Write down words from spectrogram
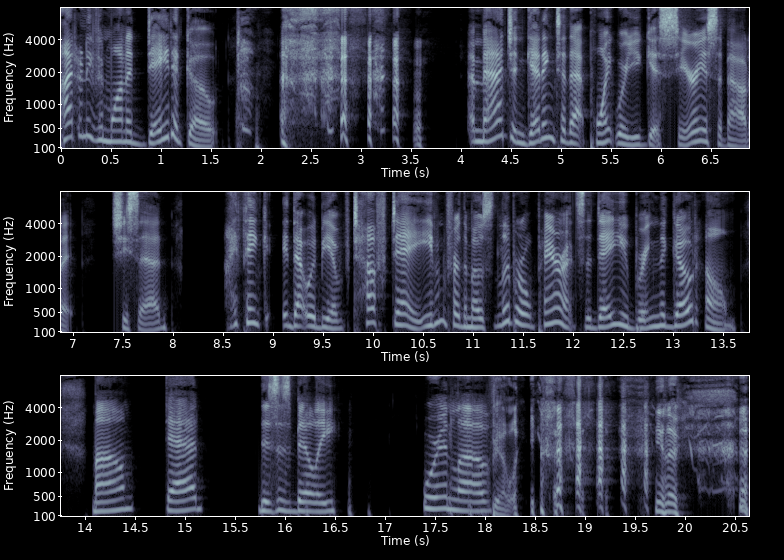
I don't even want to date a goat. Imagine getting to that point where you get serious about it, she said. I think that would be a tough day, even for the most liberal parents, the day you bring the goat home. Mom, Dad, this is Billy. We're in love. Billy. you know,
